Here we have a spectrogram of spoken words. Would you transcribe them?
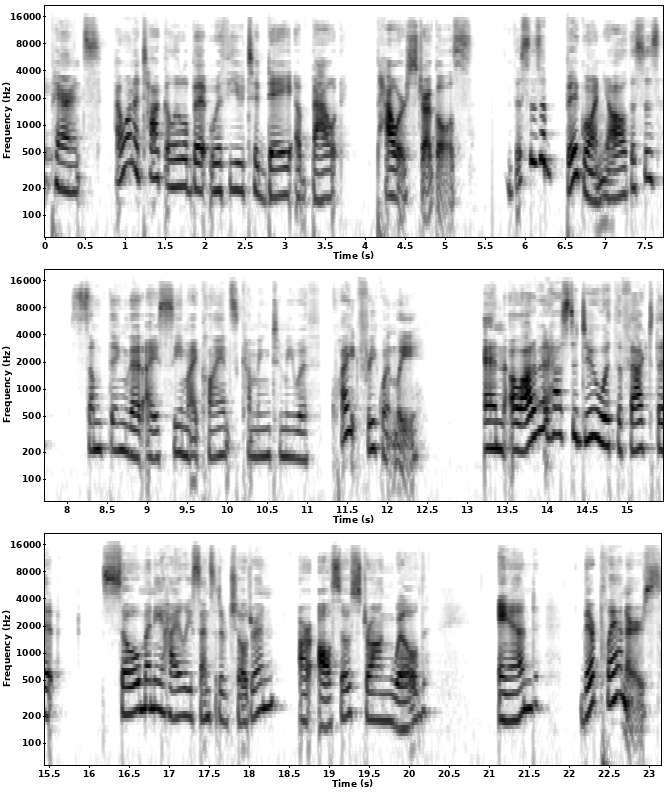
Parents. I want to talk a little bit with you today about power struggles. This is a big one, y'all. This is something that I see my clients coming to me with quite frequently. And a lot of it has to do with the fact that so many highly sensitive children are also strong willed and they're planners.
